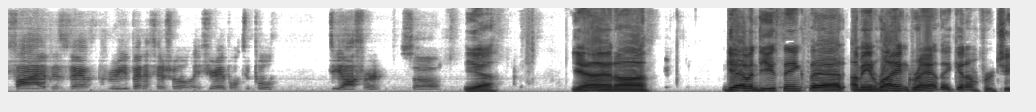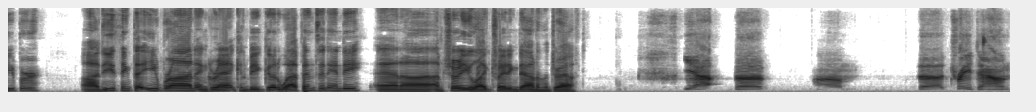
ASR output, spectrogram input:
five is very beneficial if you're able to pull the offer. So Yeah. Yeah, and uh, Gavin, do you think that I mean Ryan Grant they get him for cheaper? Uh, do you think that Ebron and Grant can be good weapons in Indy? And uh, I'm sure you like trading down in the draft. Yeah, the um, the trade down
